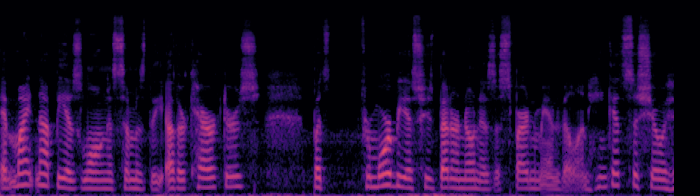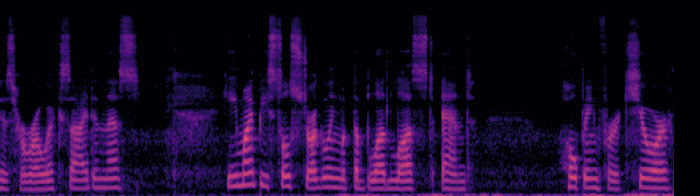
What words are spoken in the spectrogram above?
It might not be as long as some of the other characters, but for Morbius, who's better known as a Spider-Man villain, he gets to show his heroic side in this. He might be still struggling with the bloodlust and hoping for a cure.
